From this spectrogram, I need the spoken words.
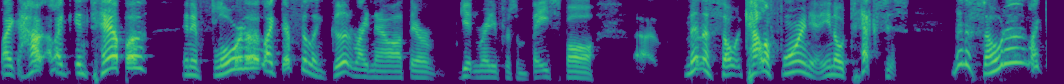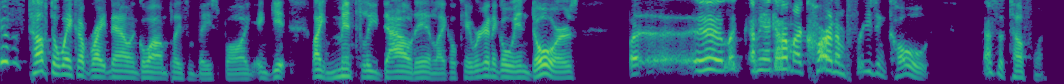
Like how like in Tampa and in Florida, like they're feeling good right now out there getting ready for some baseball. Uh, Minnesota, California, you know, Texas. Minnesota, like this is tough to wake up right now and go out and play some baseball and get like mentally dialed in. Like, okay, we're gonna go indoors, but uh, look, I mean, I got out my car and I'm freezing cold. That's a tough one.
